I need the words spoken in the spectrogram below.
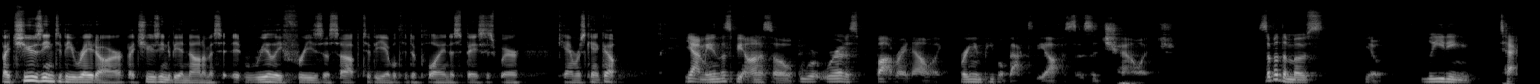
by choosing to be radar by choosing to be anonymous it, it really frees us up to be able to deploy into spaces where cameras can't go yeah, I mean, let's be honest though. We're, we're at a spot right now, like bringing people back to the office is a challenge. Some of the most, you know, leading tech,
